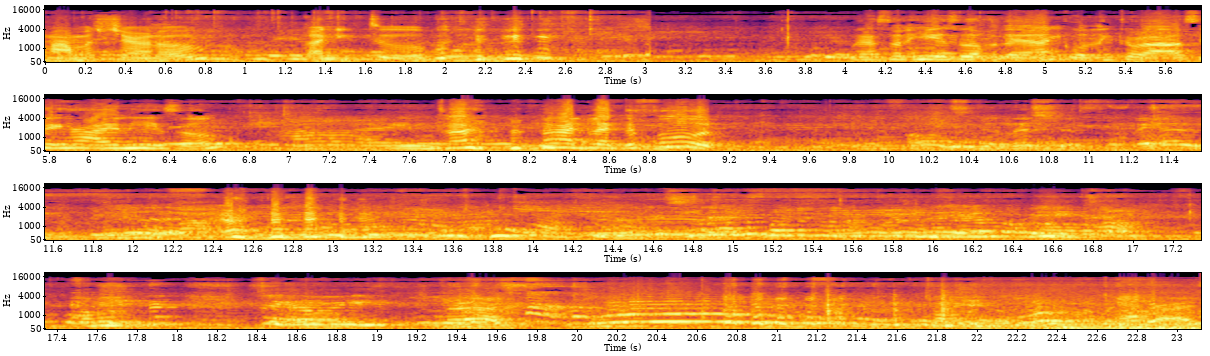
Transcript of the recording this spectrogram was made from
Mama's Journal on YouTube. We That's on Hazel over there, Golden Corral. Say hi, in Hazel. Hi. You like the food? Oh, it's delicious. Very good. Come in. Yes. Guys,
